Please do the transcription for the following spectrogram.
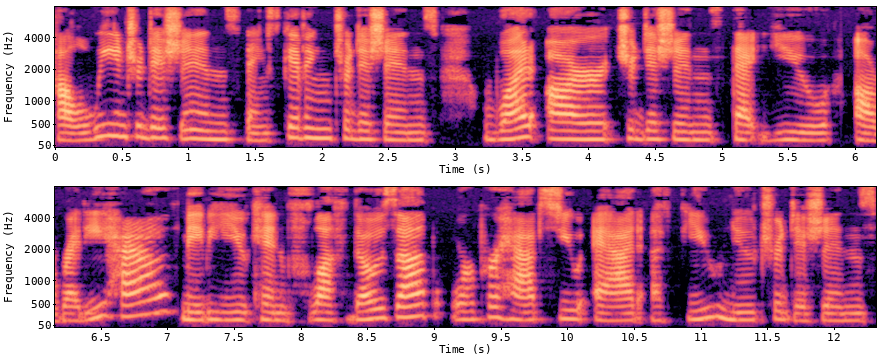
Halloween traditions, Thanksgiving traditions. What are traditions that you already have? Maybe you can fluff those up, or perhaps you add a few new traditions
